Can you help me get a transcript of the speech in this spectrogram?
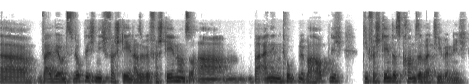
äh, weil wir uns wirklich nicht verstehen. Also wir verstehen uns äh, bei einigen Punkten überhaupt nicht. Die verstehen das Konservative nicht.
